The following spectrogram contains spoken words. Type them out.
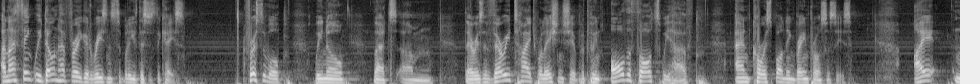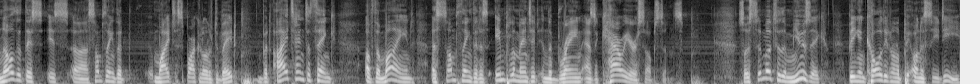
And I think we don't have very good reasons to believe this is the case. First of all, we know that um, there is a very tight relationship between all the thoughts we have and corresponding brain processes. I know that this is uh, something that might spark a lot of debate, but I tend to think of the mind as something that is implemented in the brain as a carrier substance. So similar to the music being encoded on a, on a CD,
